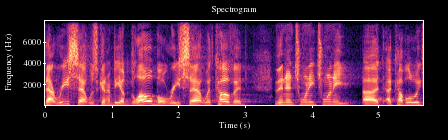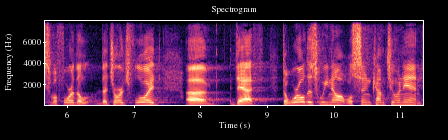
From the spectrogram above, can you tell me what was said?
that reset was going to be a global reset with COVID. Then in 2020, uh, a couple of weeks before the, the George Floyd uh, death, the world as we know it will soon come to an end.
